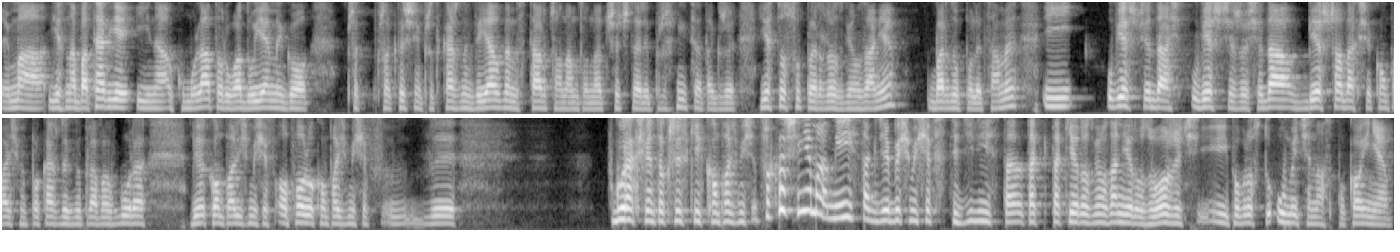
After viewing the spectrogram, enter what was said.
m, ma, jest na baterię i na akumulator, ładujemy go praktycznie przed każdym wyjazdem, starcza nam to na 3-4 prysznice, także jest to super rozwiązanie, bardzo polecamy i Uwierzcie, da, uwierzcie, że się da. W Bieszczadach się kąpaliśmy po każdych wyprawach w górę. Kąpaliśmy się w Opolu, kąpaliśmy się w, w, w Górach Świętokrzyskich, kąpaliśmy się. Praktycznie nie ma miejsca, gdzie byśmy się wstydzili tak, takie rozwiązanie rozłożyć i po prostu umyć się na spokojnie.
